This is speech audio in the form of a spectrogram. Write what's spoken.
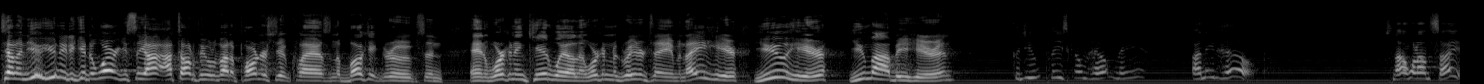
telling you, you need to get to work. You see, I, I talk to people about a partnership class and the bucket groups and, and working in Kidwell and working in the greeter team, and they hear, you hear, you might be hearing, could you please come help me? I need help. It's not what I'm saying.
